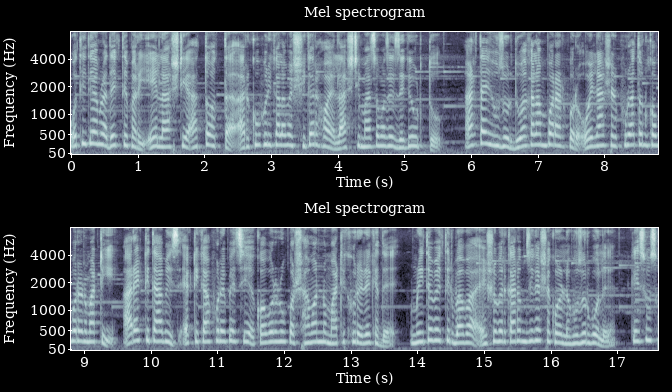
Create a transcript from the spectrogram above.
অতীতে আমরা দেখতে পারি, এই লাশটি আত্মহত্যা আর কুফুরি কালামের শিকার হয় লাশটি মাঝে মাঝে জেগে উঠত। আর তাই হুজুর দুয়া কালাম পড়ার পর ওই লাশের পুরাতন কবরের মাটি আর একটি তাবিজ, একটি কাপড়ে পেঁচিয়ে কবরের উপর সামান্য মাটি খুঁড়ে রেখে দেয়। মৃত ব্যক্তির বাবা এসবের কারণ জিজ্ঞাসা করলে হুজুর বলে, কিছু কিছু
